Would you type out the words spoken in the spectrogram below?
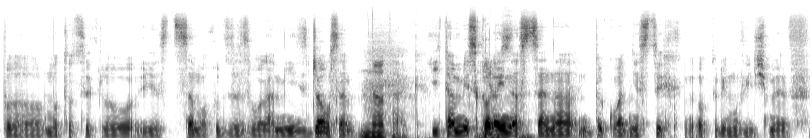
po motocyklu jest samochód ze złolami z Jonesem. No tak. I tam jest kolejna Jasne. scena, dokładnie z tych, o których mówiliśmy w,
